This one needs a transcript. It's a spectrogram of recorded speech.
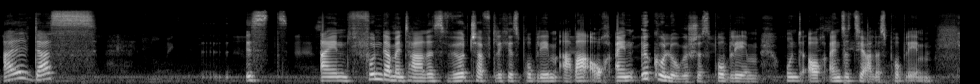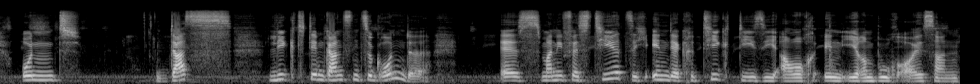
All das ist ein fundamentales wirtschaftliches Problem, aber auch ein ökologisches Problem und auch ein soziales Problem. Und das liegt dem Ganzen zugrunde. Es manifestiert sich in der Kritik, die Sie auch in Ihrem Buch äußern.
